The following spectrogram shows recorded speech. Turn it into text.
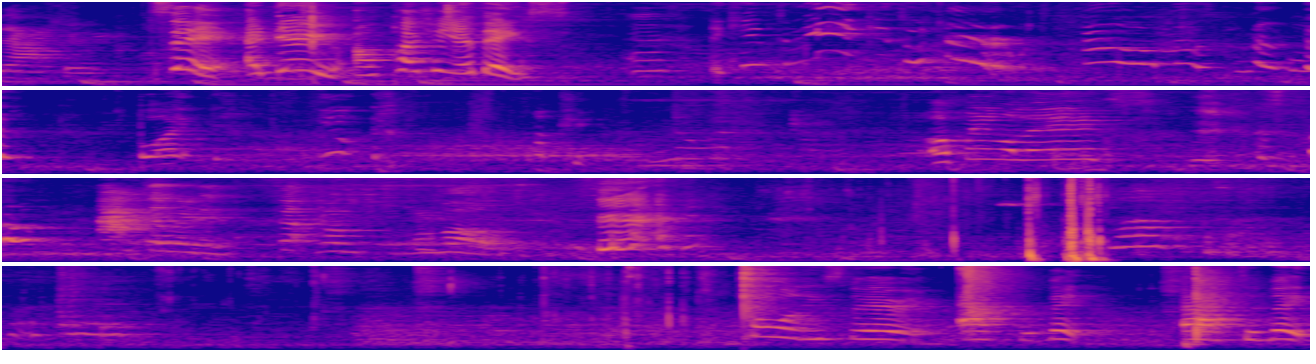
Nah. Say. I dare you. I'll punch you in your face. It came to me. It came to her. Oh, Boy, you. Okay. You know what? Open your legs. I come in and suck my, my balls. Holy Spirit, activate, activate,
